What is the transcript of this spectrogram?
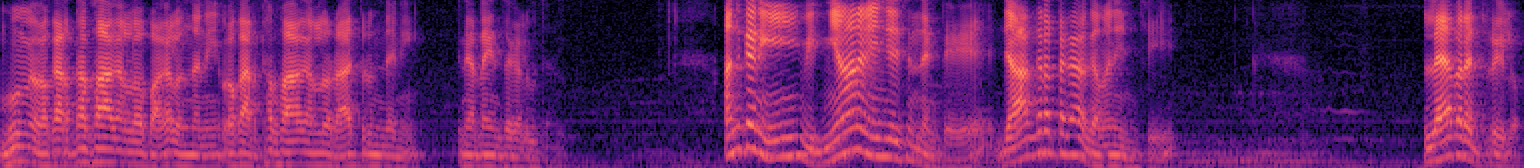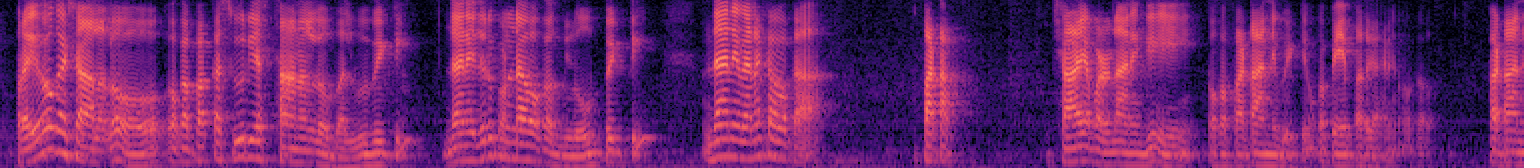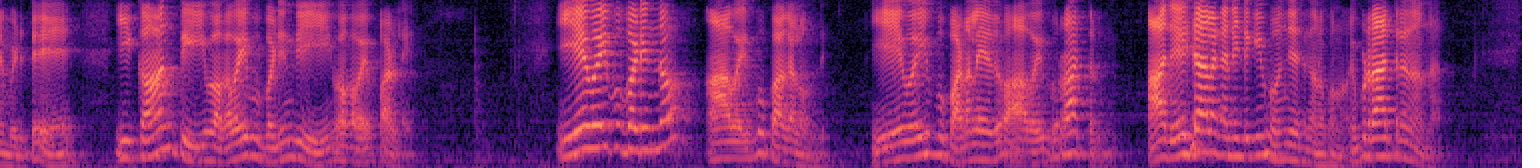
భూమి ఒక అర్ధ భాగంలో పగలుందని ఒక అర్ధ భాగంలో రాత్రి ఉందని నిర్ణయించగలుగుతారు. అందుకని విజ్ఞానం ఏం చేసిందంటే జాగ్రత్తగా గమనించి ల్యాబొరేటరీలో ప్రయోగశాలలో ఒక పక్క సూర్యస్థానంలో బల్బు పెట్టి దాని ఎదురుకుండా ఒక గ్లోబ్ పెట్టి దాని వెనక ఒక పటం. ఛాయ పడడానికి ఒక పటాన్ని పెట్టి ఒక పేపర్ కానీ ఒక పటాన్ని పెడితే ఈ కాంతి ఒకవైపు పడింది ఒకవైపు పడలేదు. ఏ వైపు పడిందో ఆ వైపు పగలుంది. ఏ వైపు పడలేదో ఆ వైపు రాత్రి ఉంది. ఆ దేశాలకన్నిటికీ ఫోన్ చేసి కనుక్కున్నాం. ఇప్పుడు రాత్రిని అన్నారు.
